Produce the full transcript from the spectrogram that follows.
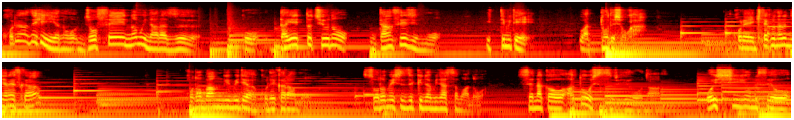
これはぜひ、あの、女性のみならず、こう、ダイエット中の男性陣も行ってみてはどうでしょうか？これ行きたくなるんじゃないですか？この番組ではこれからもソロ飯好きの皆様の背中を後押しするような美味しいお店を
